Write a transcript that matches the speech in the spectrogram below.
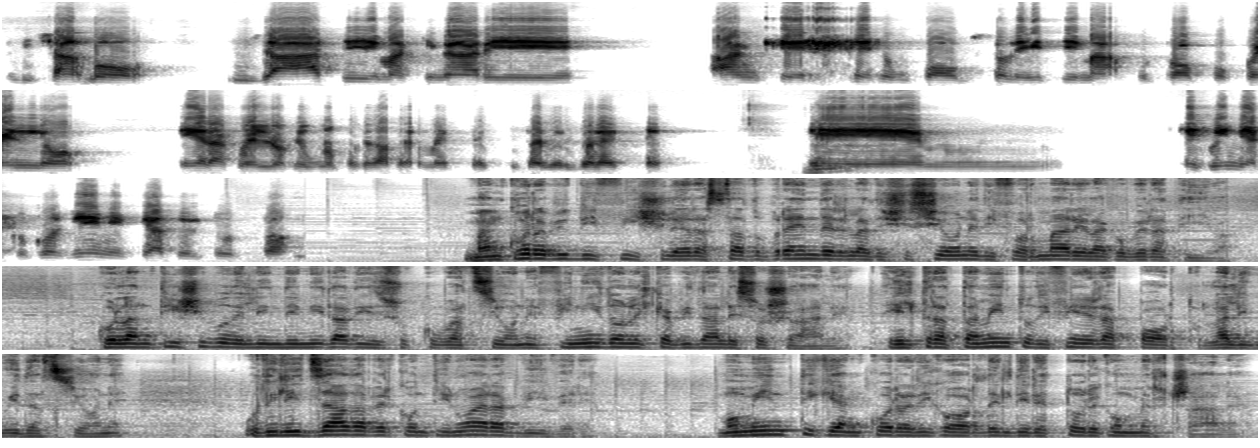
diciamo usati, macchinari anche un po' obsoleti, ma purtroppo quello era quello che uno poteva permettersi, tra virgolette. E, ehm, e quindi ecco, così è iniziato il tutto. Ma ancora più difficile era stato prendere la decisione di formare la cooperativa, con l'anticipo dell'indennità di disoccupazione finito nel capitale sociale e il trattamento di fine rapporto, la liquidazione, utilizzata per continuare a vivere, momenti che ancora ricorda il direttore commerciale.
